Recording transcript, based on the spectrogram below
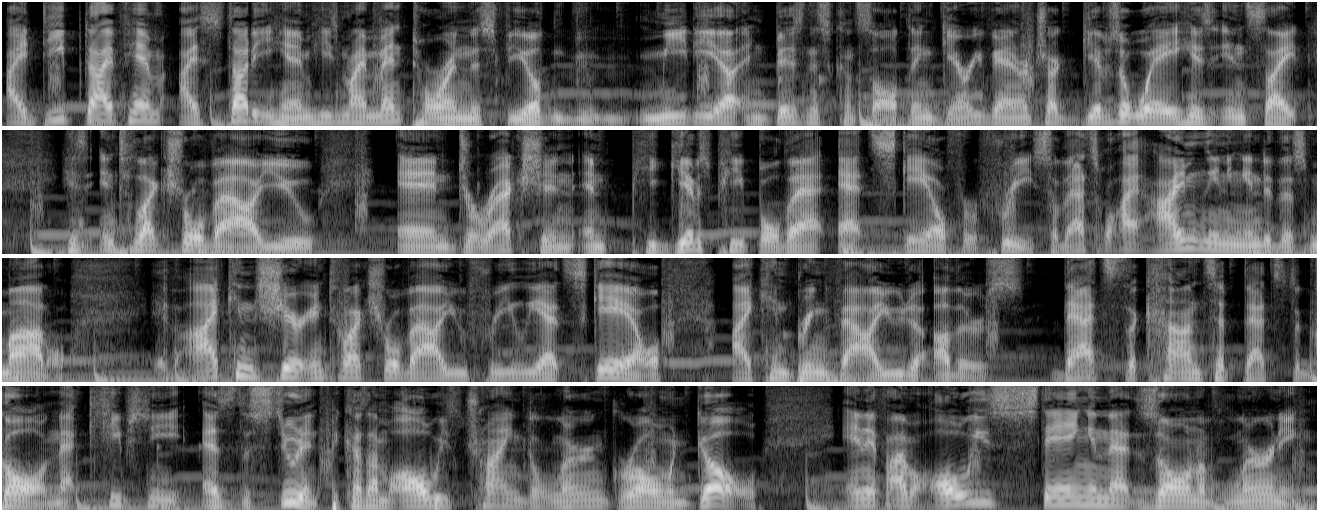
I deep dive him, I study him. He's my mentor in this field, media and business consulting. Gary Vaynerchuk gives away his insight, his intellectual value, and direction, and he gives people that at scale for free. So, that's why I'm leaning into this model. If I can share intellectual value freely at scale, I can bring value to others. That's the concept, that's the goal. And that keeps me as the student because I'm always trying to learn, grow, and go. And if I'm always staying in that zone of learning,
